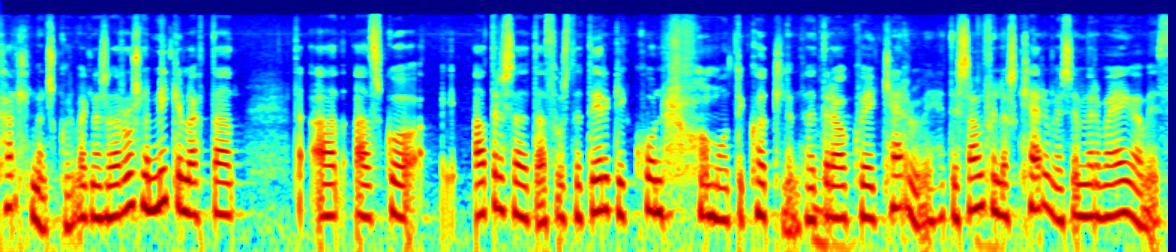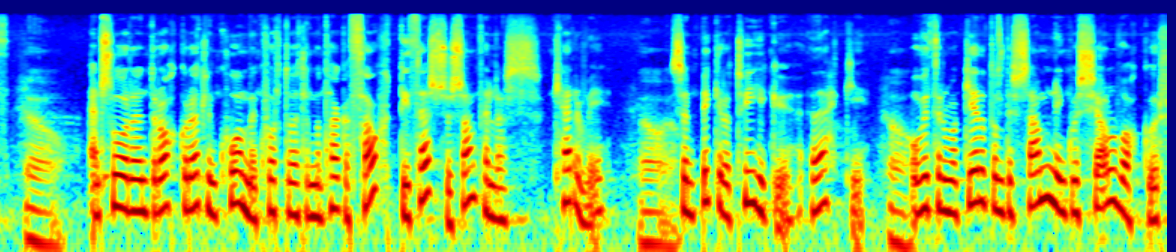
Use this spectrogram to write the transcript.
karlmennskur vegna þess að það er rosalega mikilvægt að, að, að sko adressa þetta, þú veist, þetta er ekki konur á móti köllum, þetta er mm. ákveði kerfi, þetta er samfélagskerfi sem við erum að eiga við. Já. En svo er undir okkur öllum komið hvort við ætlum að taka þátt í þessu samfélagskerfi já, já. sem byggir á tvíhyggju eða ekki. Og við þurfum að gera þetta undir samning við sjálf okkur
